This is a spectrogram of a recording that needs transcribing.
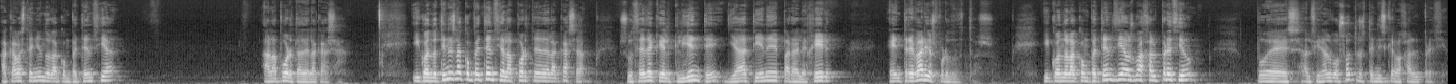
acabas teniendo la competencia a la puerta de la casa. Y cuando tienes la competencia a la puerta de la casa, sucede que el cliente ya tiene para elegir entre varios productos. Y cuando la competencia os baja el precio, pues al final vosotros tenéis que bajar el precio.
